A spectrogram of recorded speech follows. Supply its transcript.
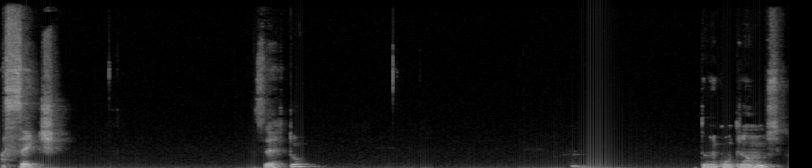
a 7. Certo? Então, encontramos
